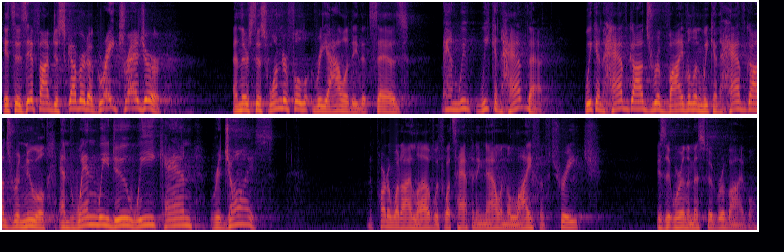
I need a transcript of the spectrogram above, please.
It's as if I've discovered a great treasure. And there's this wonderful reality that says, man, we, we can have that. We can have God's revival and we can have God's renewal. And when we do, we can rejoice. And part of what I love with what's happening now in the life of Trietsch is that we're in the midst of revival.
